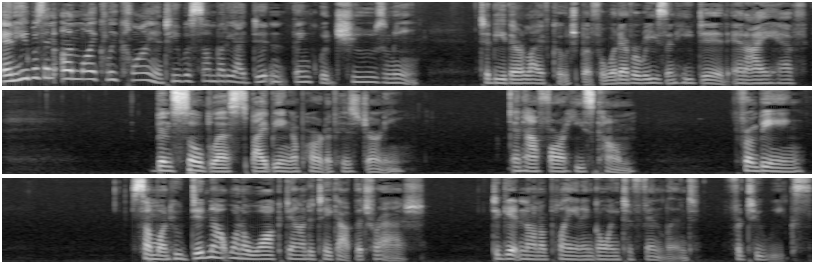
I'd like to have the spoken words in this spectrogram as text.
And he was an unlikely client. He was somebody I didn't think would choose me to be their life coach, but for whatever reason he did. And I have been so blessed by being a part of his journey and how far he's come from being someone who did not want to walk down to take out the trash to getting on a plane and going to Finland for two weeks.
